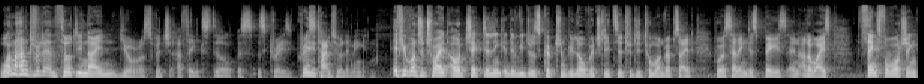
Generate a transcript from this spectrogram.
139 euros, which I think still is, is crazy. Crazy times we're living in. If you want to try it out, check the link in the video description below, which leads you to the Thomann website who are selling this bass. And otherwise, thanks for watching.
